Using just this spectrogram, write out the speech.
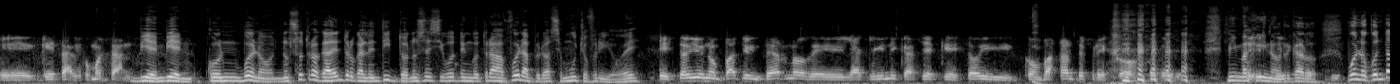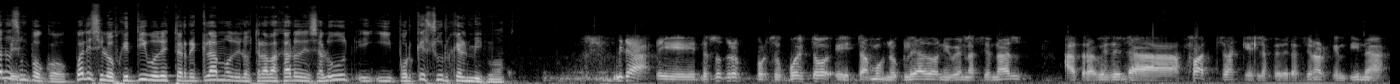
eh, ¿Qué tal? ¿Cómo están? Bien, bien. Con Bueno, nosotros acá adentro calentito, no sé si vos te encontrás afuera, pero hace mucho frío, ¿eh? Estoy en un patio interno de la clínica, así es que estoy con bastante fresco. Me imagino, Ricardo. Bueno, contanos un poco, ¿cuál es el objetivo de este reclamo de los trabajadores de salud y, por qué surge el mismo? Mira, eh, nosotros, por supuesto, estamos nucleados a nivel nacional a través de la FATSA, que es la Federación Argentina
